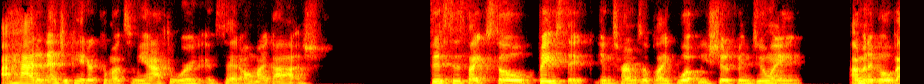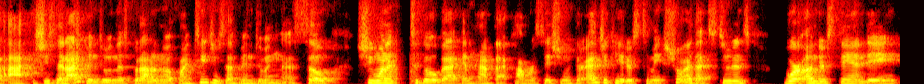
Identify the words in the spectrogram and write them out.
I had an educator come up to me afterward and said, Oh my gosh, this is like so basic in terms of like what we should have been doing. I'm going to go back. She said, I've been doing this, but I don't know if my teachers have been doing this. So she wanted to go back and have that conversation with their educators to make sure that students were understanding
